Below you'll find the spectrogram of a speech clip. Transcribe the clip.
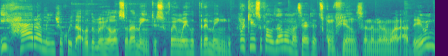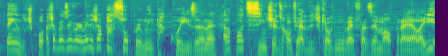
e raramente eu cuidava do meu relacionamento. Isso foi um erro tremendo, porque isso causava uma certa desconfiança na minha namorada. Eu entendo, tipo, tipo, a Chapeuzinho Vermelho já passou por muita coisa, né? Ela pode se sentir desconfiada de que alguém vai fazer mal para ela. E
